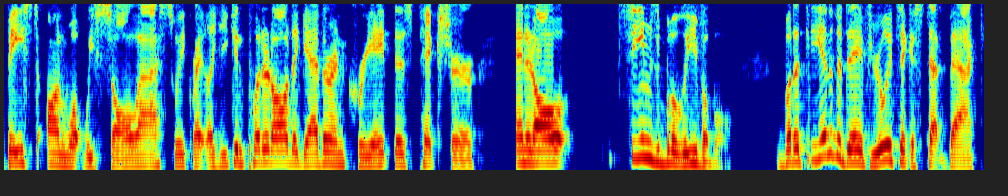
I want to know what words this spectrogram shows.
based on what we saw last week, right? Like you can put it all together and create this picture and it all seems believable. But at the end of the day, if you really take a step back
